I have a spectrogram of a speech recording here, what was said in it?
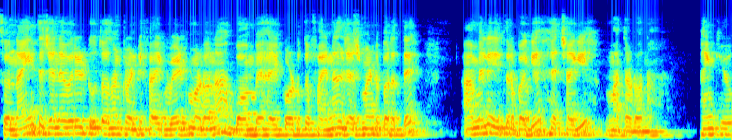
so ninth January two thousand twenty five wait ಮಾಡೋಣ ಬಾಂಬೆ ಹೈಕೋರ್ಟ್ದು ಫೈನಲ್ ಜಜ್ಮೆಂಟ್ ಬರುತ್ತೆ. ಆಮೇಲೆ ಇದ್ರ ಬಗ್ಗೆ ಹೆಚ್ಚಾಗಿ ಮಾತಾಡೋಣ. ಥ್ಯಾಂಕ್ ಯು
